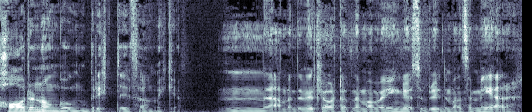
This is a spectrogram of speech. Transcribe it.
Har du någon gång brytt dig för mycket? Mm, nej, men det är väl klart att när man var yngre så brydde man sig mer.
